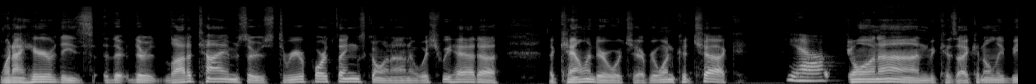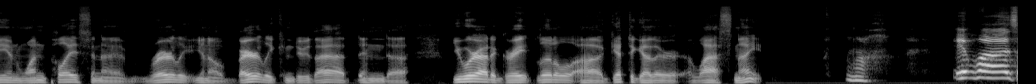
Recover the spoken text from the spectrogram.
when I hear these. There, there a lot of times there's three or four things going on. I wish we had a a calendar which everyone could check. Yeah. Going on because I can only be in one place, and I rarely, you know, barely can do that. And uh, you were at a great little uh, get together last night. Ugh. It was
